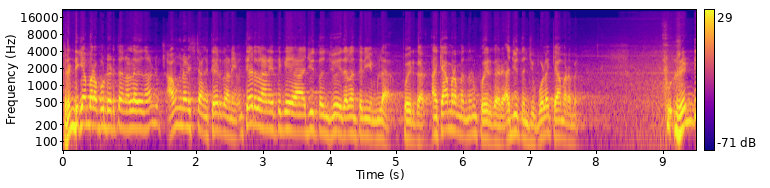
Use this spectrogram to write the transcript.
ரெண்டு கேமரா போட்டு எடுத்தால் நல்லது தான் அவங்க நினச்சிட்டாங்க. தேர்தல் ஆணையம். தேர்தல் ஆணையத்துக்கு அஜித் அஞ்சு இதெல்லாம் தெரியும்ல போயிருக்காரு. கேமராமேன் தானே போயிருக்காரு. அஜித் அஞ்சு போல் கேமராமேன் ரெண்டு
